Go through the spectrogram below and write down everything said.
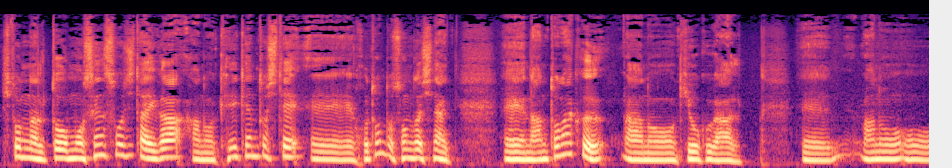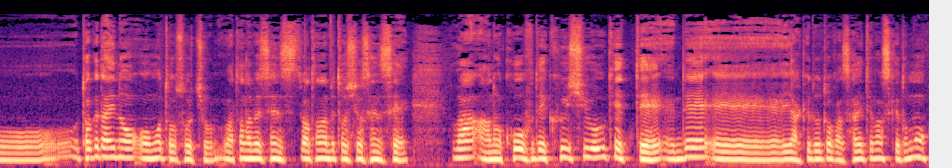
人になるともう戦争自体があの経験として、えー、ほとんど存在しない、えー、なんとなくあの記憶がある。えー、あの特大の元総長渡辺先生渡辺俊夫先生はあの甲府で空襲を受けてでやけどとかされてますけども、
